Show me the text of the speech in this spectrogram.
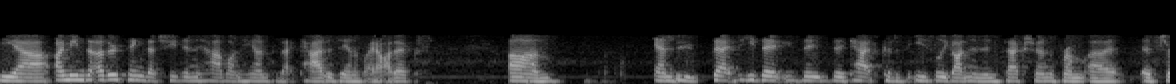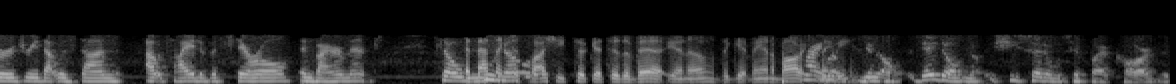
Yeah. I mean, the other thing that she didn't have on hand for that cat is antibiotics. Um, and See- that he the, the the cat could have easily gotten an infection from a, a surgery that was done outside of a sterile environment. So And I who think knows? that's why she took it to the vet, you know, to get antibiotics Right. maybe. Well, you know, they don't know. She said it was hit by a car. The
